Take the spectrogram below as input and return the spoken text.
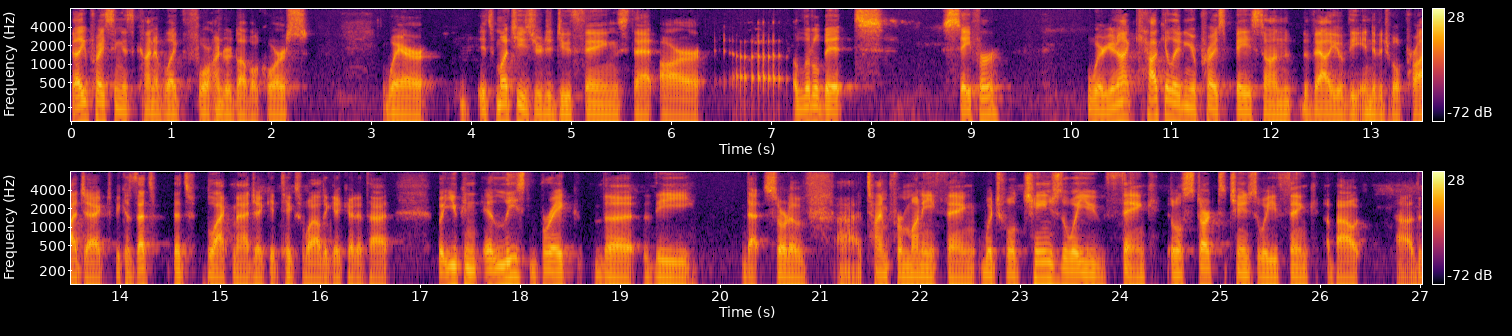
Value pricing is kind of like the 400 level course where it's much easier to do things that are uh, a little bit safer where you're not calculating your price based on the value of the individual project because that's that's black magic. It takes a while to get good at that. But you can at least break the the that sort of uh, time for money thing which will change the way you think. It'll start to change the way you think about uh, the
